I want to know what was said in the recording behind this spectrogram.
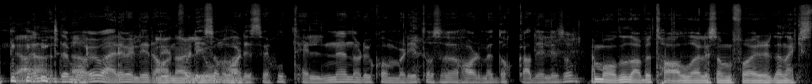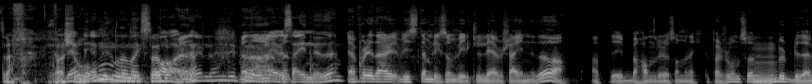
Ja, Men det må jo være veldig rart for de som har disse hotellene når du kommer dit, og så har du med dokka di, liksom. Ja, Må du da betale liksom for den ekstra Ja, det er det jeg lurer på, den om de sparer, eller om de Men prøver å leve men- seg inn i det. Ja, fordi det er, Hvis de liksom virkelig lever seg inn i det, da, at de behandler det som en ekte person, så burde de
